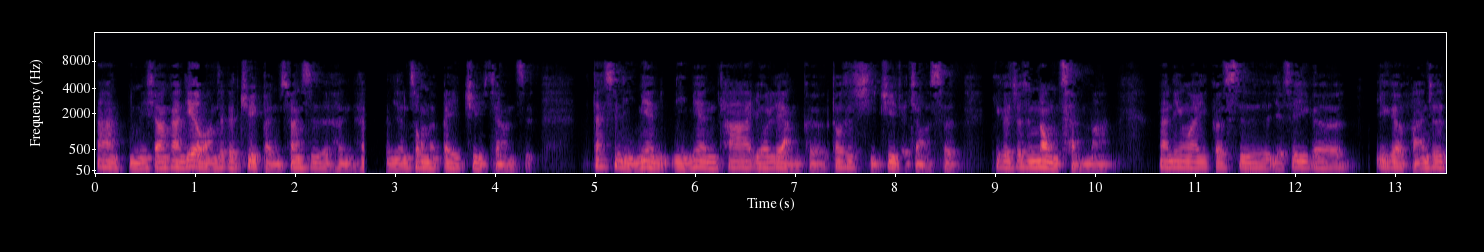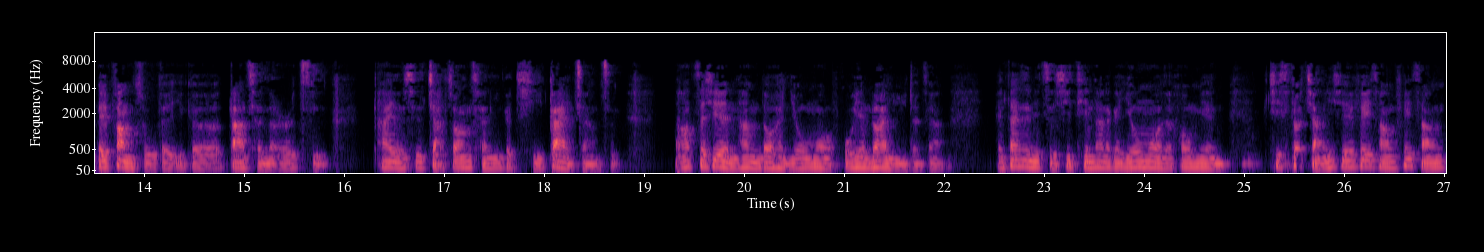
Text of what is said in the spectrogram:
那你们想想看，《李尔王》这个剧本算是很很。很严重的悲剧这样子，但是里面里面他有两个都是喜剧的角色，一个就是弄臣嘛，那另外一个是也是一个一个反正就是被放逐的一个大臣的儿子，他也是假装成一个乞丐这样子，然后这些人他们都很幽默，胡言乱语的这样，哎，但是你仔细听他那个幽默的后面，其实都讲一些非常非常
